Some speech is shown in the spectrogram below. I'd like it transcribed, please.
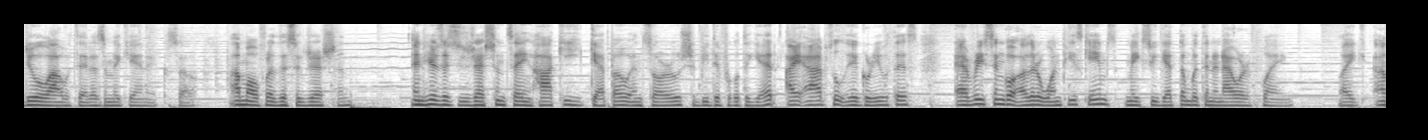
do a lot with it as a mechanic. So I'm all for this suggestion. And here's a suggestion saying Haki, Geppo, and Soru should be difficult to get. I absolutely agree with this. Every single other One Piece games makes you get them within an hour of playing. Like, I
